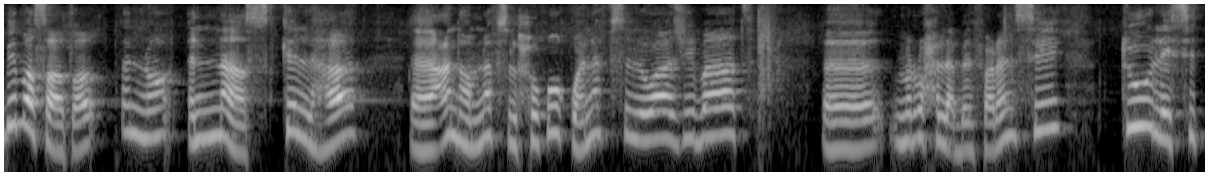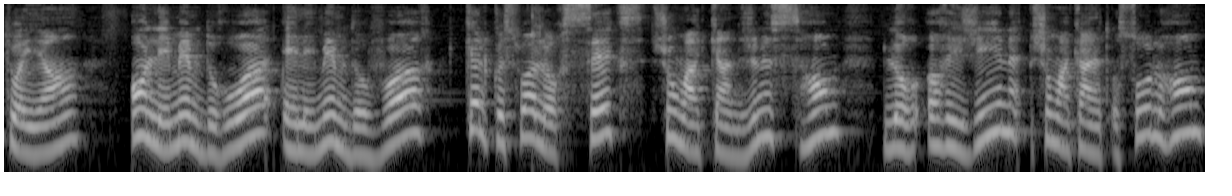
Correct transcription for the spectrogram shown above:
ببساطة إنه الناس كلها آه عندهم نفس الحقوق ونفس الواجبات. بنروح هلأ بالفرنسي. Tous les citoyens ont les mêmes droits et les mêmes devoirs quel que soit leur sexe. شو ما كان جنسهم leur origine شو ما كانت أصولهم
